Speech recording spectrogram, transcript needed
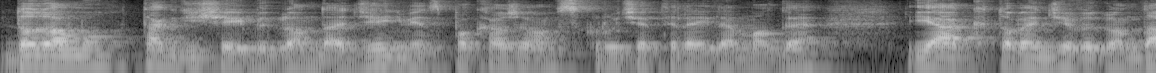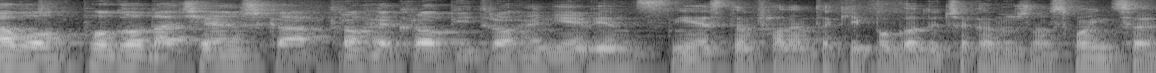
do domu. Tak dzisiaj wygląda dzień, więc pokażę Wam w skrócie tyle, ile mogę, jak to będzie wyglądało. Pogoda ciężka, trochę kropi, trochę nie, więc nie jestem fanem takiej pogody. Czekam już na słońce.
